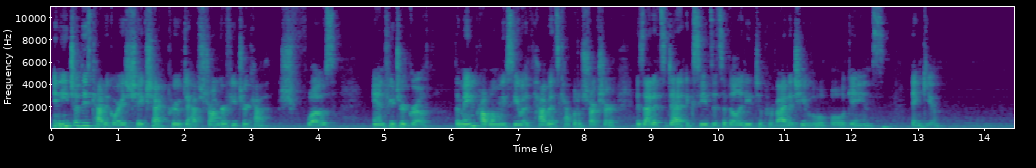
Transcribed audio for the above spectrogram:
In each of these categories, Shake Shack proved to have stronger future cash flows and future growth. The main problem we see with Habit's capital structure is that its debt exceeds its ability to provide achievable gains. Thank you.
